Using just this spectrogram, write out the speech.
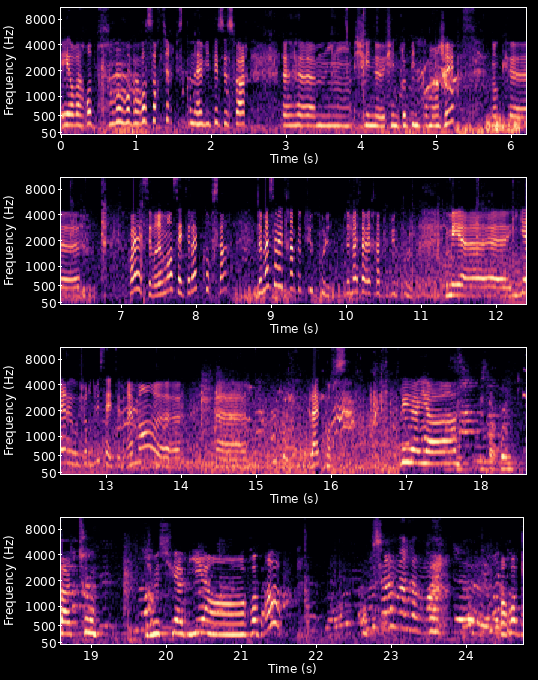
et on va reprendre, on va ressortir puisqu'on est invité ce soir chez une, chez, une, copine pour manger. Donc ouais, c'est vraiment, ça a été la course. Hein. Demain, ça va être un peu plus cool. Demain, ça va être un peu plus cool. Mais hier et aujourd'hui, ça a été vraiment la course. Salut Laïa Partout Je me suis habillée en robe... Ah! En robe,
